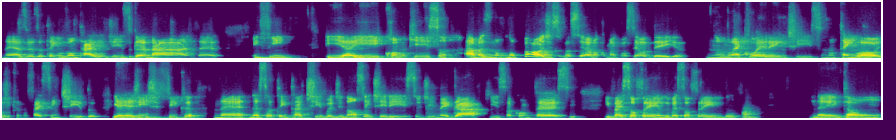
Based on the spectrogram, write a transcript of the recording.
né? Às vezes eu tenho vontade de esganar, né? Enfim, e aí, como que isso. Ah, mas não, não pode. Se você ama, como é que você odeia? Não, não é coerente isso, não tem lógica, não faz sentido. E aí a gente fica né, nessa tentativa de não sentir isso, de negar que isso acontece, e vai sofrendo, vai sofrendo. Né? Então,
